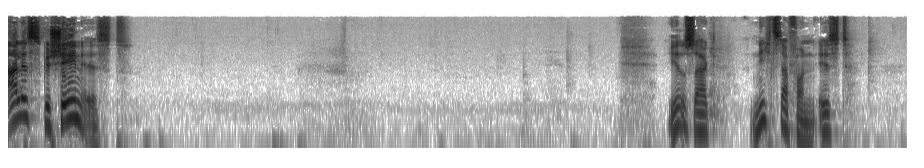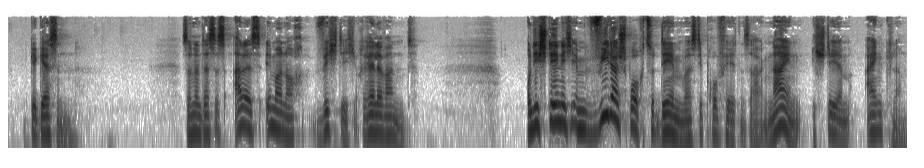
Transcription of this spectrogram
alles geschehen ist. Jesus sagt, nichts davon ist gegessen, sondern das ist alles immer noch wichtig, relevant. Und ich stehe nicht im Widerspruch zu dem, was die Propheten sagen. Nein, ich stehe im Einklang.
